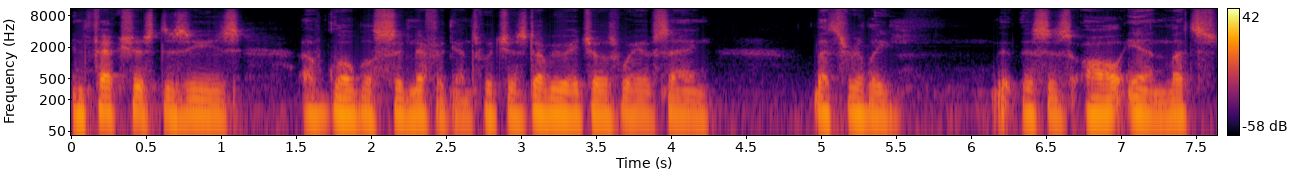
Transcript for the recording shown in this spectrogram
infectious disease of global significance, which is WHO's way of saying, let's really, this is all in. Let's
